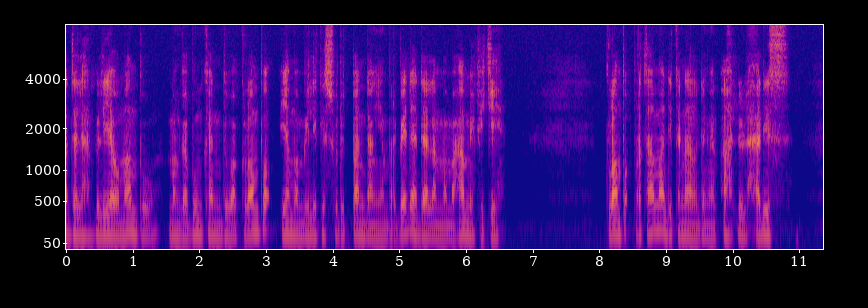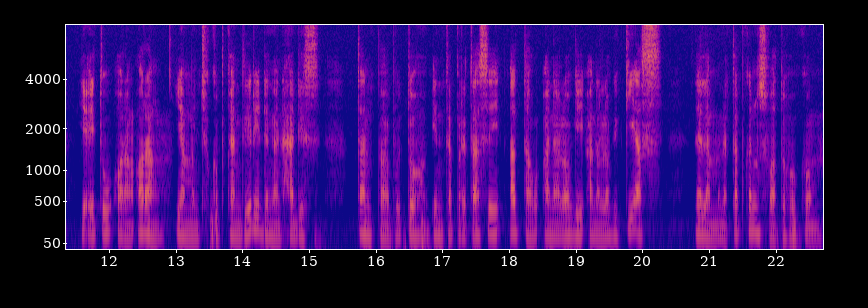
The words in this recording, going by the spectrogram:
adalah beliau mampu menggabungkan dua kelompok yang memiliki sudut pandang yang berbeda dalam memahami fikih. Kelompok pertama dikenal dengan ahlul hadis, yaitu orang-orang yang mencukupkan diri dengan hadis tanpa butuh interpretasi atau analogi-analogi kias dalam menetapkan suatu hukum.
